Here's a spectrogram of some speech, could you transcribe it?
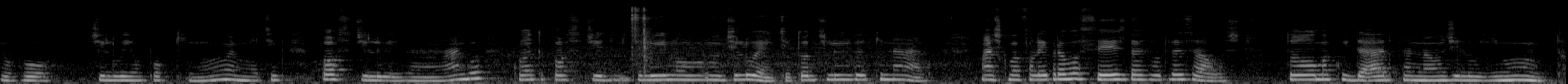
eu vou diluir um pouquinho a minha tinta. Posso diluir na água, quanto posso diluir no, no diluente. Eu tô diluindo aqui na água. Mas como eu falei para vocês das outras aulas, toma cuidado para não diluir muito.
